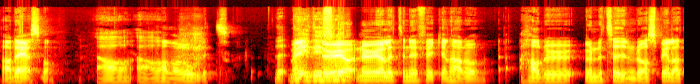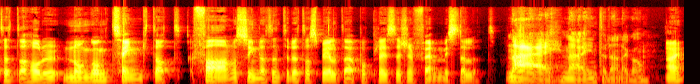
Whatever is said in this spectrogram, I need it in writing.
Ja, det är så. Ja, Fan ja. vad roligt. Det, Men det, det nu, är är så, jag, nu är jag lite nyfiken här då. Har du under tiden du har spelat detta, har du någon gång tänkt att fan vad synd att inte detta spelet är på Playstation 5 istället? Nej, nej, inte denna gång. Nej,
